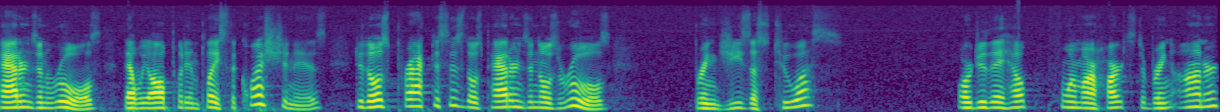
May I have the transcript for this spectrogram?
patterns, and rules that we all put in place. The question is do those practices, those patterns, and those rules bring Jesus to us? Or do they help form our hearts to bring honor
